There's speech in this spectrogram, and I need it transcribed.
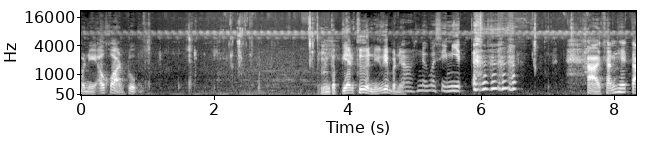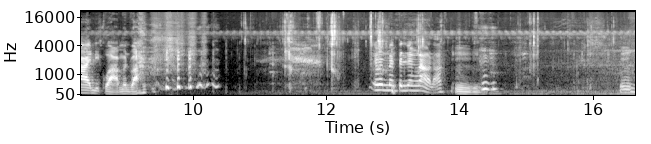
บ่นี่เอาขวานทุบมันก็เปลี่ยนขึ้นอีกที่บ่เนี่ยอ้าวนึกว่าสีมีดขาฉันให้ตายดีกว่ามันวะ เออมันเป็นเรื่องเล่าเหรอ อืมอืม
